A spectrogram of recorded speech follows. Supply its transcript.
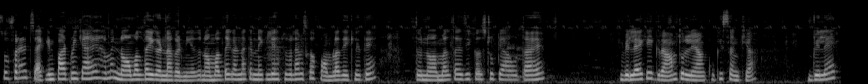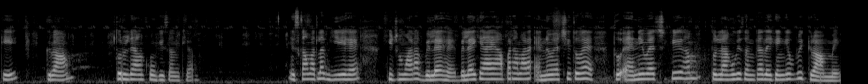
so friends second part में क्या है? हमें नॉर्मलता ही गणना करनी है। तो नॉर्मलता ही गणना करने के लिए पहले हम इसका फॉर्मूला देख लेते हैं। तो नॉर्मलता इजिकल्स टू क्या होता है? विलय के ग्राम तुल्यांकों की संख्या। विलय के ग्राम तुल्यांकों की संख्या। इसका मतलब ये है कि जो हमारा विलय है, विलय क्या है? यहाँ पर हमारा एन ही तो है। तो एन के हम तुल्यांकों की संख्या देखेंगे वो भी ग्राम में।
